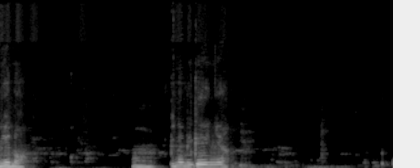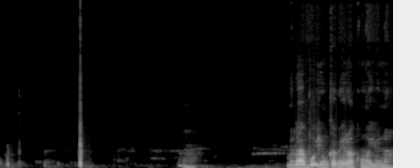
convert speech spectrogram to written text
Yan o. Hmm. Pinamigay niya. Hmm. Malabo yung camera ko ngayon ah.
